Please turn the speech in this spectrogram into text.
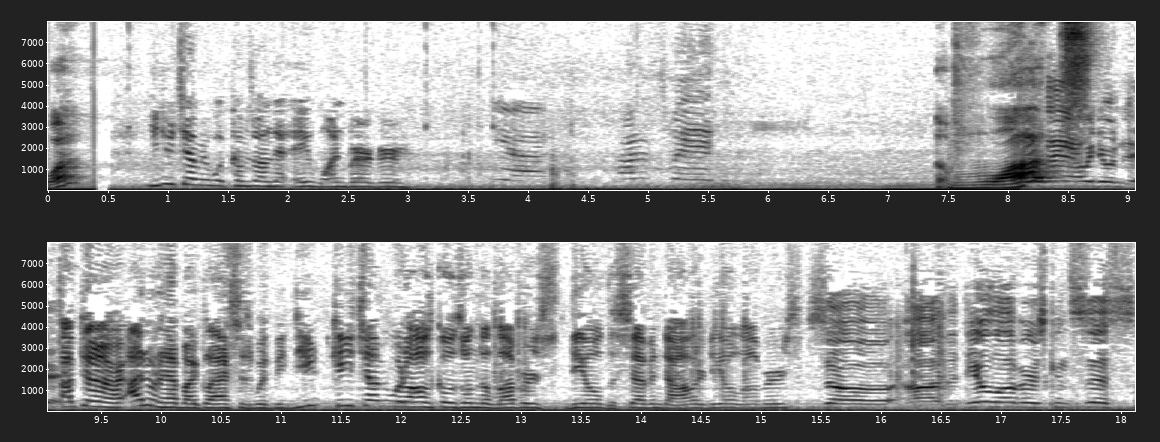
What? Did you tell me what comes on that A1 burger? Yeah. On a switch. What? Hey, how we doing today? I'm doing all right. I don't have my glasses with me. Do you, can you tell me what all goes on the lovers deal, the seven dollar deal, lovers? So, uh, the deal lovers consists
